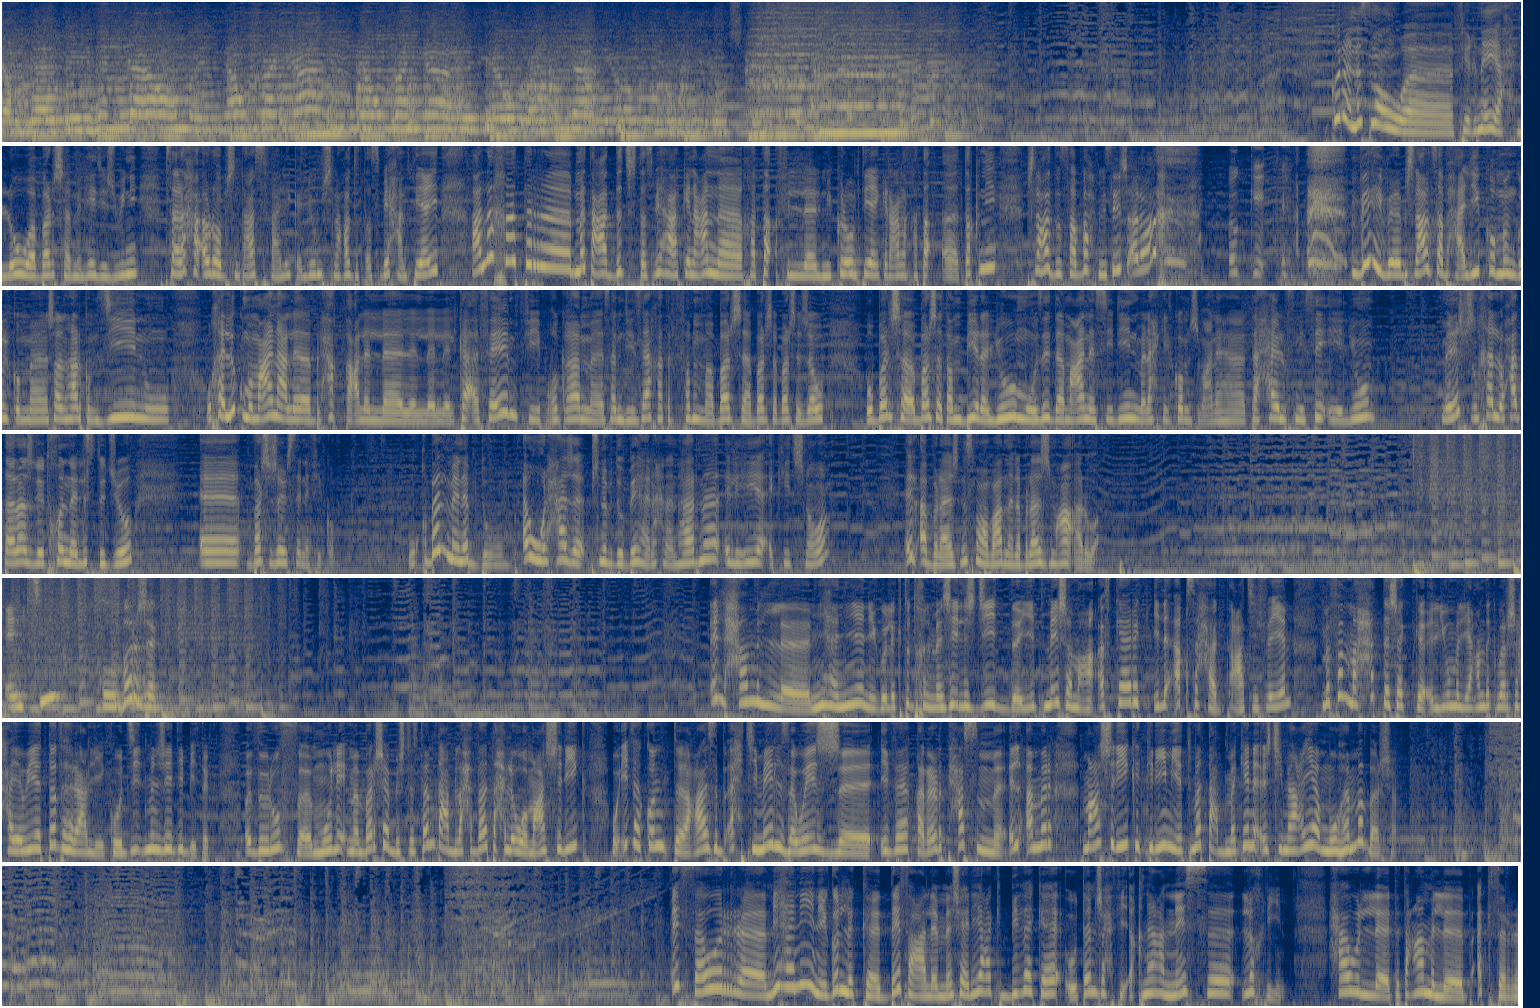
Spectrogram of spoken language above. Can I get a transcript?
كنا نسمعوا في غنية حلوة برشا من هادي جويني. بصراحة أروى باش نتعسف عليك اليوم باش نعاود التصبيحة نتاعي على خاطر ما تعدتش تصبيحة كان عندنا خطأ في الميكرو نتاعي كان عندنا خطأ تقني. باش نعاود نصبح message أروى. OK. باهي باش نعاود صباح عليكم نقول لكم إن شاء الله نهاركم زين و... وخليكم معنا على بالحق على ال KFM في programme Samedi نساء خاطر فما برشا برشا برشا جو وبرشا برشا تنبيره اليوم وزيد معنا سيدين ما نحكي لكمش معناها تحالف نسائي اليوم. مانيش باش نخلوا حتى راجل يدخلنا الاستوديو آه برشا جو يستنى فيكم. وقبل ما نبدو باول حاجة باش نبدو بها نحن نهارنا اللي هي أكيد شنو؟ الأبراج. نسمع بعضنا الأبراج مع اروى انتي وبرجك. الحمل مهنيا يقول لك تدخل مجال جديد يتماشى مع أفكارك إلى أقصى حد. عاطفيا ما فما حتى شك اليوم اللي عندك برشا حيوية تظهر عليك وتزيد من جاذبيتك. الظروف ملائمة برشا باش تستمتع بلحظات حلوة مع الشريك وإذا كنت عازب احتمال زواج إذا قررت حسم الأمر مع شريك كريم يتمتع بمكانة اجتماعية مهمة برشا. الثور مهنيا يقول لك تدافع على مشاريعك بذكاء وتنجح في إقناع الناس الآخرين. حاول تتعامل بأكثر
